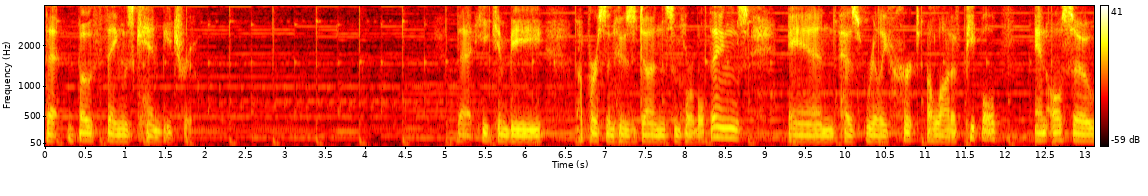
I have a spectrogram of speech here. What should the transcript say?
that both things can be true. That he can be a person who's done some horrible things and has really hurt a lot of people and also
